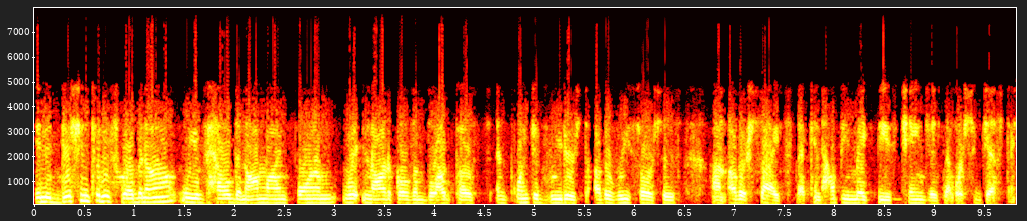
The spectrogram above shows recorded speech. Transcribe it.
In addition to this webinar, we have held an online forum, written articles and blog posts, and pointed readers to other resources on other sites that can help you make these changes that we're suggesting.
